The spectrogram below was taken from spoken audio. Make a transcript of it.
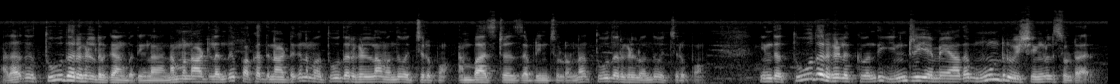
அதாவது தூதர்கள் இருக்காங்க பார்த்தீங்களா நம்ம நாட்டிலேருந்து பக்கத்து நாட்டுக்கு நம்ம தூதர்கள்லாம் வந்து வச்சுருப்போம். அம்பாசிடர்ஸ் அப்படின்னு சொல்கிறோம்னா தூதர்கள் வந்து வச்சுருப்போம். இந்த தூதர்களுக்கு வந்து இன்றியமையாத மூன்று விஷயங்கள் சொல்கிறார்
